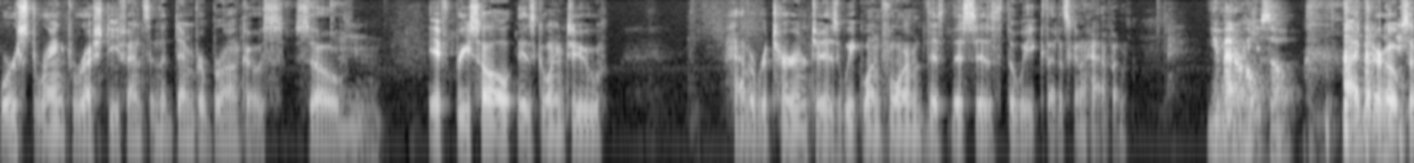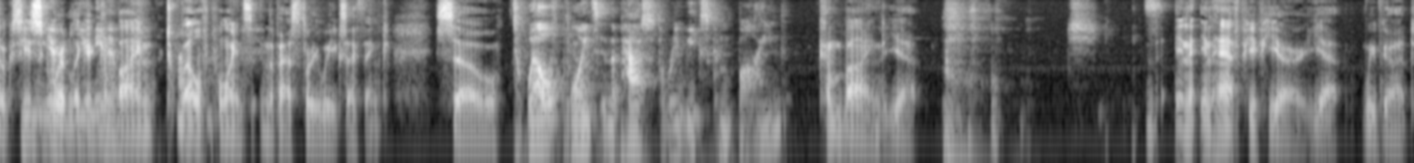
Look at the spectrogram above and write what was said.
worst ranked rush defense in the Denver Broncos. So mm. if Breece Hall is going to have a return to his week one form, this this is the week that it's going to happen. You better uh, hope so. I better hope so because he scored like a combined twelve points in the past three weeks. I think so. Twelve points in the past three weeks combined. Combined, yeah. in in half PPR, yeah, we've got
